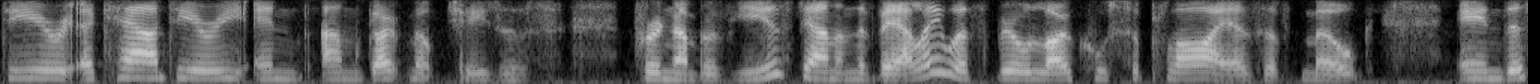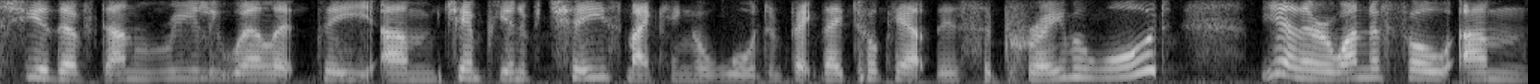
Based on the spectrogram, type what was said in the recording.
dairy, uh, cow dairy and um, goat milk cheeses for a number of years down in the valley with real local suppliers of milk. And this year they've done really well at the um, Champion of Cheese Making Award. In fact, they took out their Supreme Award. Yeah, they're a wonderful um,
